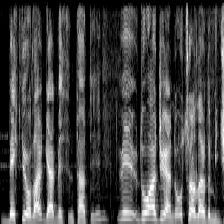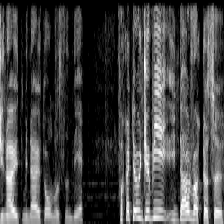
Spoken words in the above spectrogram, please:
Bekliyorlar gelmesini tatilin. Ve duacı yani o sıralarda bir cinayet minayet olmasın diye. Fakat önce bir intihar vakası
